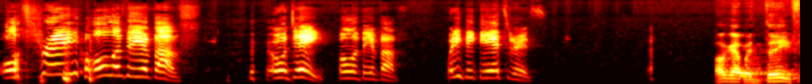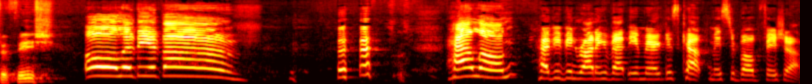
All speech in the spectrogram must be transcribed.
or three, all of the above, or D, all of the above. What do you think the answer is? I'll go with D for fish. All of the above. How long have you been writing about the America's Cup, Mr. Bob Fisher?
